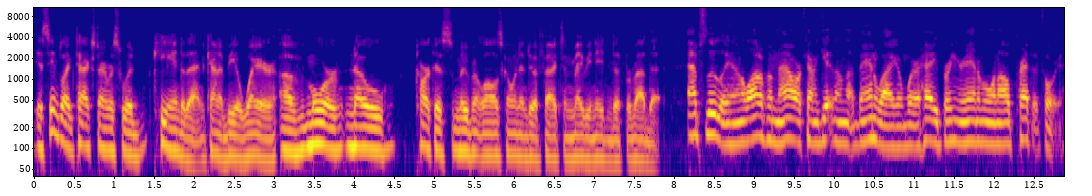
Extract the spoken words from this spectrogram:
It seems like taxidermists would key into that and kind of be aware of more no carcass movement laws going into effect and maybe needing to provide that. Absolutely, and a lot of them now are kind of getting on that bandwagon where, hey, bring your animal and I'll prep it for you.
